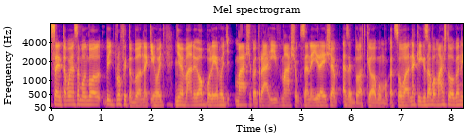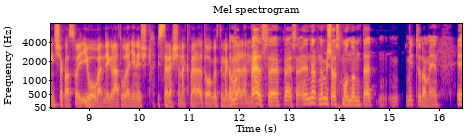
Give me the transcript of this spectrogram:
szerintem olyan szempontból így profitable neki, hogy nyilván ő abból él, hogy másokat ráhív mások zenéire, és ezekből ad ki albumokat. Szóval neki igazából más dolga nincs, csak az, hogy jó vendéglátó legyen, és, és szeressenek vele dolgozni, meg De vele lenni. Persze, persze. Én nem, nem is azt mondom, tehát mit tudom én. Én,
